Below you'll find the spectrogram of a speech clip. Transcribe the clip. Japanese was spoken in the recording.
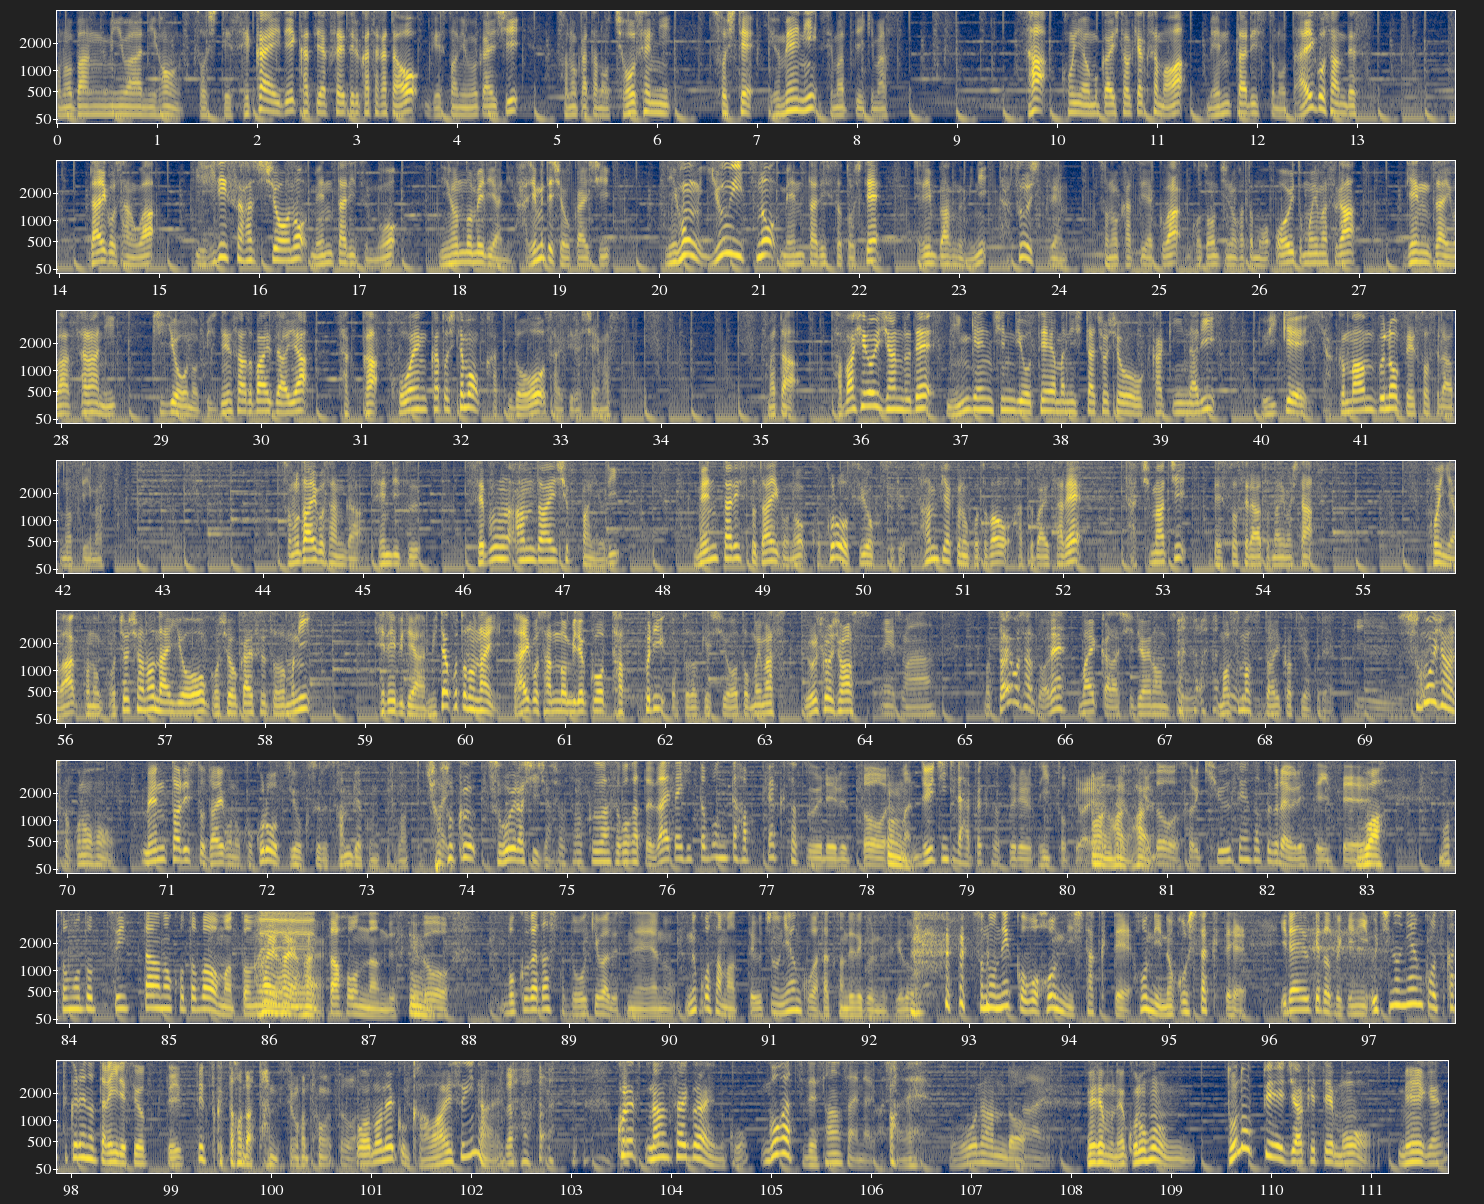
この番組は日本そして世界で活躍されている方々をゲストにお迎えしその方の挑戦にそして夢に迫っていきます。さあ今夜お迎えしたお客様はメンタリストの DAIGO さん。です DAIGO さんはイギリス発祥のメンタリズムを日本のメディアに初めて紹介し日本唯一のメンタリストとしてテレビ番組に多数出演。その活躍はご存知の方も多いと思いますが現在はさらに企業のビジネスアドバイザーや作家講演家としても活動をされていらっしゃいます。また幅広いジャンルで人間心理をテーマにした著書をお書きになり累計100万部のベストセラーとなっています。その DAIGO さんが先日セブンアイ出版よりメンタリスト DAIGO の心を強くする300の言葉を発売されたちまちベストセラーとなりました。今夜はこのご著書の内容をご紹介するとともにテレビでは見たことのない DAIGO さんの魅力をたっぷりお届けしようと思います。よろしくお願いします。お願いします。まあ、大悟さんとはね前から知り合いなんですけどますます大活躍で。すごいじゃないですかこの本。メンタリスト大悟の心を強くする300の言葉って初速すごいらしいじゃん、初速はすごかった。大体ヒット本って800冊売れると、うん。まあ、11日で800冊売れるとヒットって言われるんですけど、それ9000冊ぐらい売れていてもともとツイッターの言葉をまとめはいはいはい。た本なんですけど、僕が出した動機はですねあの猫様ってうちのにゃんこがたくさん出てくるんですけど その猫を本にしたくて本に残したくて依頼を受けた時にうちのにゃんこを使ってくれるんだったらいいですよって言って作った本だったんですよもともとは。この猫可愛すぎない？これ何歳ぐらいの子？5月で3歳になりましたね。そうなんだ、はい。えでもねこの本どのページ開けても名言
